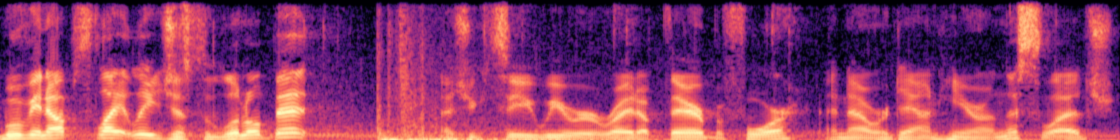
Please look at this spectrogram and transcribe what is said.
Moving up slightly, just a little bit, as you can see, we were right up there before, and now we're down here on this ledge.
